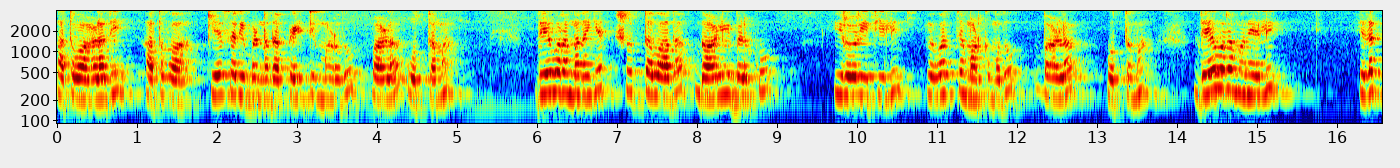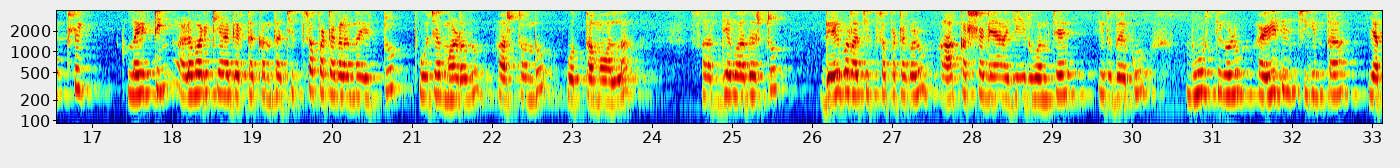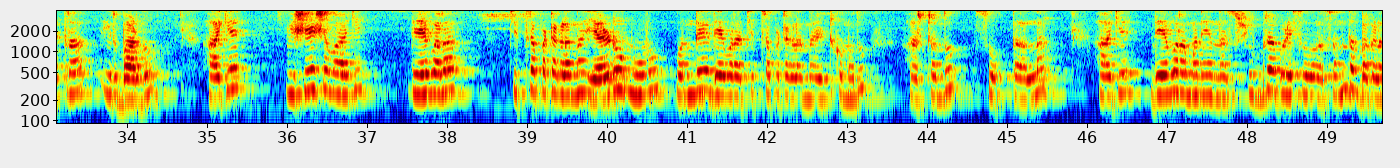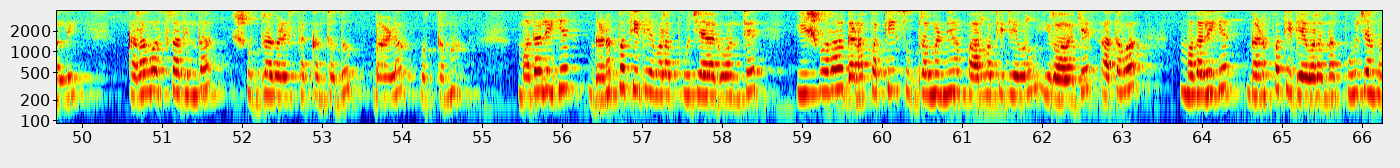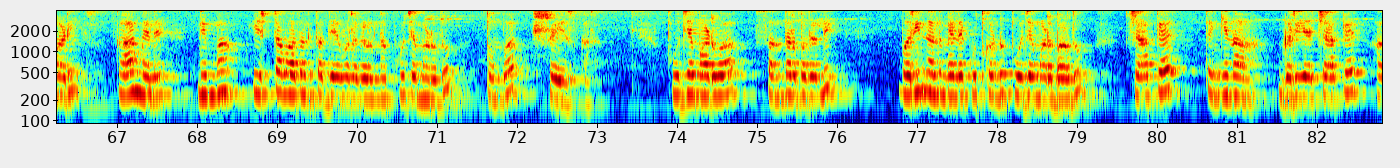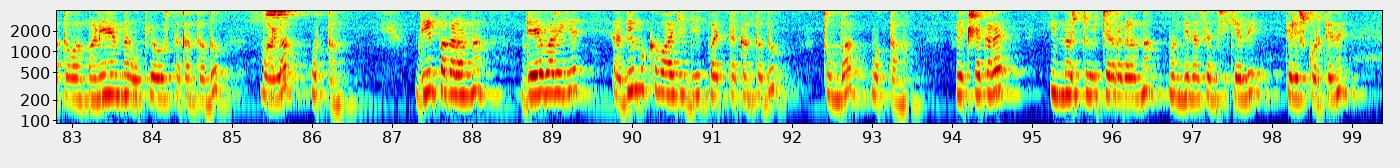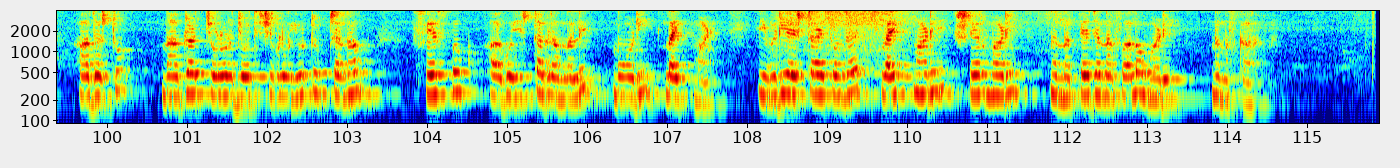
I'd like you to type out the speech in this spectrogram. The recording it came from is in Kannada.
ಅಥವಾ ಹಳದಿ ಅಥವಾ ಕೇಸರಿ ಬಣ್ಣದ ಪೇಂಟಿಂಗ್ ಮಾಡೋದು ಬಹಳ ಉತ್ತಮ. ದೇವರ ಮನೆಗೆ ಶುದ್ಧವಾದ ಗಾಳಿ, ಬೆಳಕು ಇರೋ ರೀತಿಯಲ್ಲಿ ವ್ಯವಸ್ಥೆ ಮಾಡ್ಕೊಂಬೋದು ಬಹಳ ಉತ್ತಮ. ದೇವರ ಮನೆಯಲ್ಲಿ ಎಲೆಕ್ಟ್ರಿಕ್ ಲೈಟಿಂಗ್ ಅಳವಡಿಕೆಯಾಗಿರ್ತಕ್ಕಂಥ ಚಿತ್ರಪಟಗಳನ್ನು ಇಟ್ಟು ಪೂಜೆ ಮಾಡೋದು ಅಷ್ಟೊಂದು ಉತ್ತಮವಲ್ಲ. ಸಾಧ್ಯವಾದಷ್ಟು ದೇವರ ಚಿತ್ರಪಟಗಳು ಆಕರ್ಷಣೆಯಾಗಿ ಇರುವಂತೆ ಇರಬೇಕು. ಮೂರ್ತಿಗಳು ಐದು ಇಂಚಿಗಿಂತ ಎತ್ತರ ಇರಬಾರ್ದು. ಹಾಗೆ ವಿಶೇಷವಾಗಿ ದೇವರ ಚಿತ್ರಪಟಗಳನ್ನು ಎರಡು, ಮೂರು ಒಂದೇ ದೇವರ ಚಿತ್ರಪಟಗಳನ್ನು ಇಟ್ಕೊಂಬೋದು ಅಷ್ಟೊಂದು ಸೂಕ್ತ ಅಲ್ಲ. ಹಾಗೆ ದೇವರ ಮನೆಯನ್ನು ಶುಭ್ರಗೊಳಿಸುವ ಸಂದರ್ಭಗಳಲ್ಲಿ ಕರವಸ್ತ್ರದಿಂದ ಶುಭ್ರಗೊಳಿಸ್ತಕ್ಕಂಥದ್ದು ಬಹಳ ಉತ್ತಮ. ಮೊದಲಿಗೆ ಗಣಪತಿ ದೇವರ ಪೂಜೆ ಆಗುವಂತೆ ಈಶ್ವರ, ಗಣಪತಿ, ಸುಬ್ರಹ್ಮಣ್ಯ, ಪಾರ್ವತಿ ದೇವರು ಇರೋ ಹಾಗೆ ಅಥವಾ ಮೊದಲಿಗೆ ಗಣಪತಿ ದೇವರನ್ನು ಪೂಜೆ ಮಾಡಿ ಆಮೇಲೆ ನಿಮ್ಮ ಇಷ್ಟವಾದಂಥ ದೇವರುಗಳನ್ನು ಪೂಜೆ ಮಾಡೋದು ತುಂಬ ಶ್ರೇಯಸ್ಕರ. ಪೂಜೆ ಮಾಡುವ ಸಂದರ್ಭದಲ್ಲಿ ಬರೀ ನೆಲದ ಮೇಲೆ ಕೂತ್ಕೊಂಡು ಪೂಜೆ ಮಾಡಬಾರ್ದು. ಚಾಪೆ, ತೆಂಗಿನ ಗರಿಯ ಚಾಪೆ ಅಥವಾ ಮಣೆಯನ್ನು ಉಪಯೋಗಿಸ್ತಕ್ಕಂಥದ್ದು ಬಹಳ ಉತ್ತಮ. ದೀಪಗಳನ್ನು ದೇವರಿಗೆ ಅಭಿಮುಖವಾಗಿ ದೀಪ ಹಚ್ಚತಕ್ಕಂಥದ್ದು ತುಂಬ ಉತ್ತಮ. ವೀಕ್ಷಕರೇ, ಇನ್ನಷ್ಟು ವಿಚಾರಗಳನ್ನು ಮುಂದಿನ ಸಂಚಿಕೆಯಲ್ಲಿ ತಿಳಿಸ್ಕೊಡ್ತೇನೆ. ಆದಷ್ಟು ನಾಗರಾಜ್ ಚೋಳರ ಜ್ಯೋತಿಷಿಗಳು ಯೂಟ್ಯೂಬ್ ಚಾನಲ್ ಫೇಸ್ಬುಕ್ ಹಾಗೂ ಇನ್ಸ್ಟಾಗ್ರಾಮ್ನಲ್ಲಿ ನೋಡಿ ಲೈಕ್ ಮಾಡಿ. ಈ ವಿಡಿಯೋ ಇಷ್ಟ ಆಯಿತು ಅಂದರೆ ಲೈಕ್ ಮಾಡಿ ಶೇರ್ ಮಾಡಿ, ನನ್ನ ಪೇಜನ್ನು ಫಾಲೋ ಮಾಡಿ. ನಮಸ್ಕಾರ.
